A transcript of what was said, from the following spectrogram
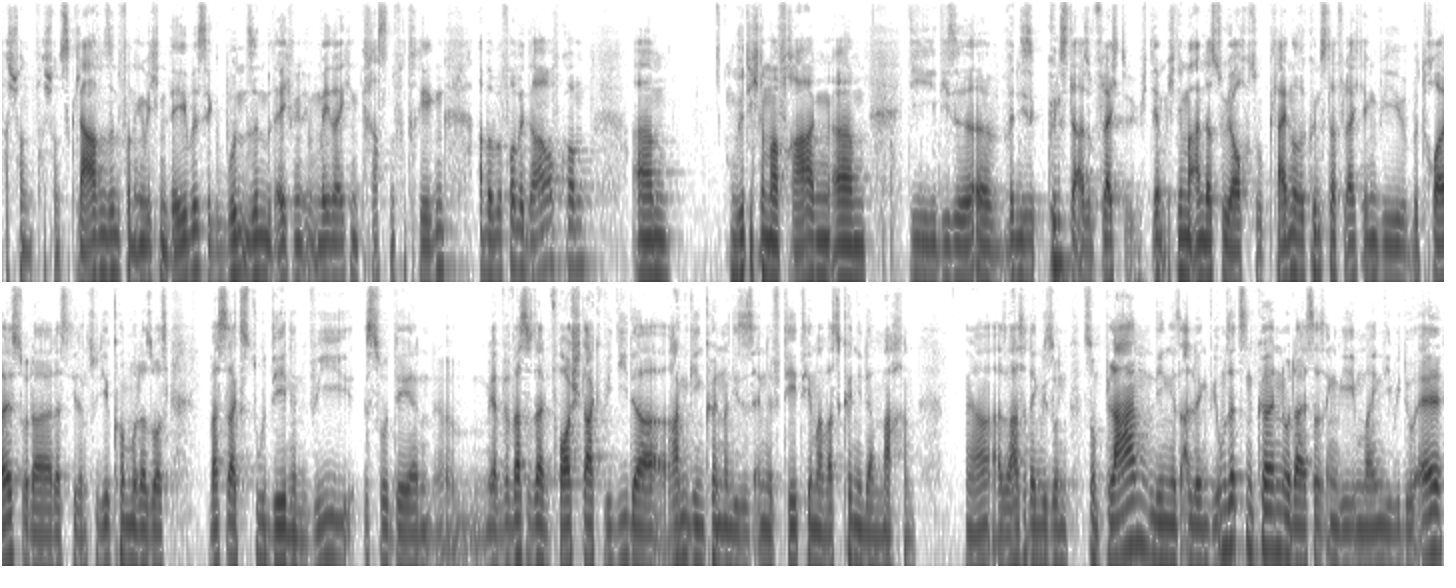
fast schon, fast schon Sklaven sind von irgendwelchen Labels, die gebunden sind mit irgendwelchen, irgendwelchen krassen Verträgen. Aber bevor wir darauf kommen, ähm, würde ich nochmal fragen, ähm, die, diese, äh, wenn diese Künstler, also vielleicht, ich, ich, nehme an, dass du ja auch so kleinere Künstler vielleicht irgendwie betreust oder dass die dann zu dir kommen oder sowas. Was sagst du denen? Wie ist so deren, äh, ja, was ist dein Vorschlag, wie die da rangehen können an dieses NFT-Thema? Was können die da machen? Ja, also hast du da irgendwie so einen, so einen Plan, den jetzt alle irgendwie umsetzen können oder ist das irgendwie immer individuell?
